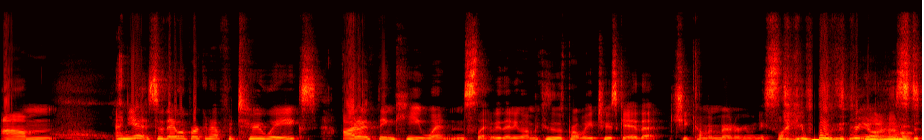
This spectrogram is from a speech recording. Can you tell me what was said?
Um, and yeah, so they were broken up for two weeks. I don't think he went and slept with anyone because he was probably too scared that she'd come and murder him in his sleep, to be honest.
